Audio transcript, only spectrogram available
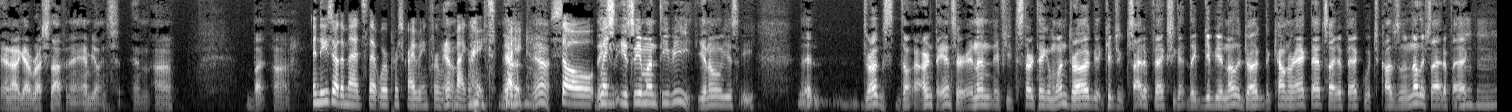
and I got rushed off in an ambulance. And uh, but uh, And these are the meds that we're prescribing for Yeah. migraines, yeah, right? yeah. So when you see them on TV. You know, you see that drugs don't, aren't the answer. And then if you start taking one drug, it gives you side effects. You got they give you another drug to counteract that side effect, which causes another side effect. Mm-hmm.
